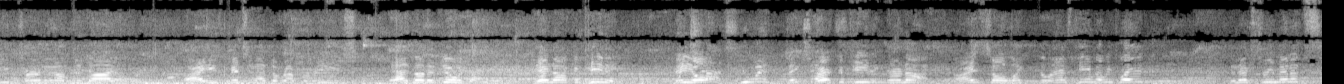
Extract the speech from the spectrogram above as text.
keep turning up the dial. All right, he's bitching at the referees. It has nothing to do with them. They're not competing. They Make are. shots. You win. Make shots. They're competing. They're not. All right. So like the last team that we played, the next three minutes,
